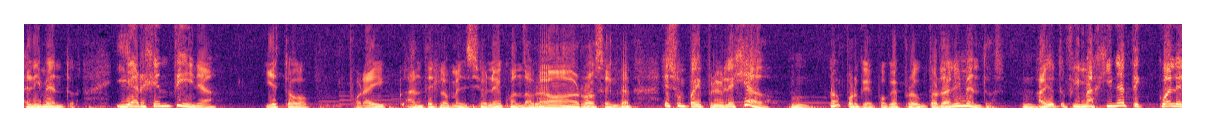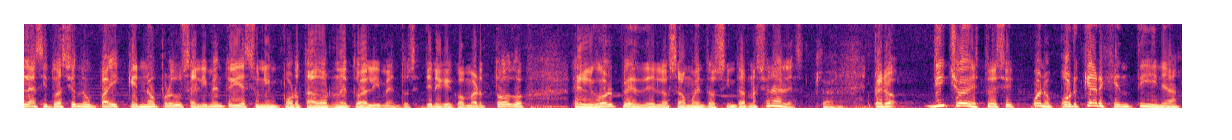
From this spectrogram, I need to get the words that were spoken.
alimentos. Y Argentina, y esto por ahí antes lo mencioné cuando hablábamos de Rosenkrantz, es un país privilegiado. Mm. ¿No? ¿Por qué? Porque es productor de alimentos. Mm. Hay otro- Imagínate cuál es la situación de un país que no produce alimentos y es un importador neto de alimentos. Se tiene que comer todo el golpe de los aumentos internacionales. Claro. Pero dicho esto, es decir, bueno, ¿por qué Argentina,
